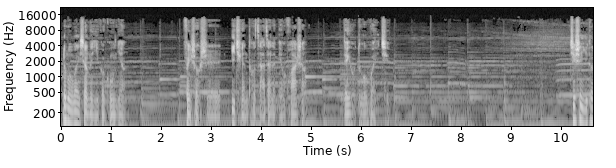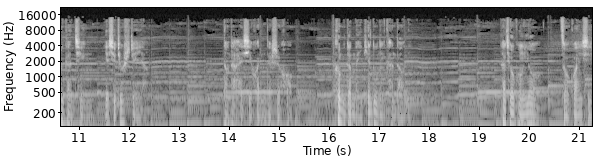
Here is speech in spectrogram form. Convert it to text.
那么外向的一个姑娘，分手时一拳头砸在了棉花上，得有多委屈？其实，一段感情也许就是这样。当他还喜欢你的时候，恨不得每天都能看到你。他求朋友、走关系、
